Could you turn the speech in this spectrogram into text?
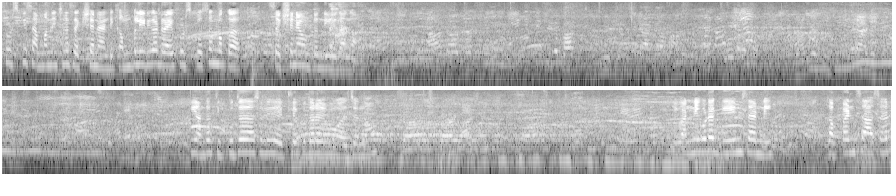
ఫ్రూట్స్కి సంబంధించిన సెక్షన్ అండి. కంప్లీట్గా డ్రై ఫ్రూట్స్ కోసం ఒక సెక్షనే ఉంటుంది ఈ విధంగా. అంతా తిప్పుతుంది అసలు? ఇది ఎట్లా ఎక్కుతారో ఏమో చందం. ఇవన్నీ కూడా గేమ్స్ అండి. కప్ అండ్ సాసర్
